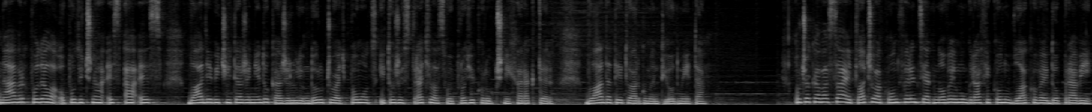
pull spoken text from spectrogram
Návrh podala opozičná SAS. Vláde vyčíta, že nedokáže ľuďom doručovať pomoc i to, že stratila svoj protikorupčný charakter. Vláda tieto argumenty odmieta. Očakáva sa aj tlačová konferencia k novému grafikonu vlakovej dopravy.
